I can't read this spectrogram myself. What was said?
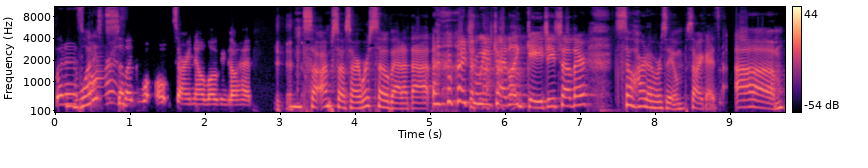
But as What far is as some- like, well, oh, sorry, no, Logan, go ahead. So I'm so sorry. We're so bad at that. we try to like gauge each other. It's so hard over Zoom. Sorry, guys. Um,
